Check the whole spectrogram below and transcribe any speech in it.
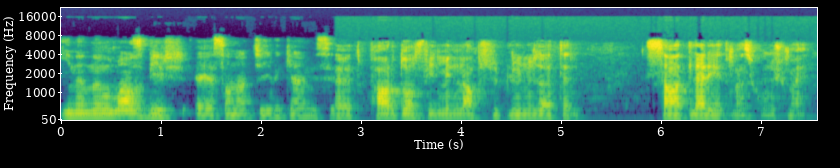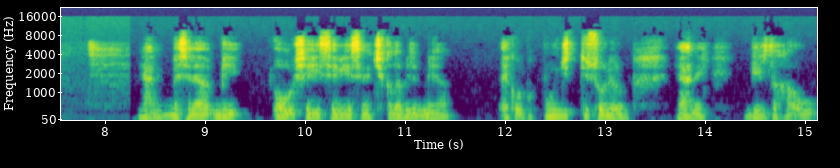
İnanılmaz bir e, sanatçıydı kendisi. Evet Pardon filminin absürtlüğünü zaten saatler yetmez konuşmaya. Yani mesela bir o şey seviyesine çıkılabilir mi ya? Eko bunu ciddi soruyorum. Yani bir daha o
